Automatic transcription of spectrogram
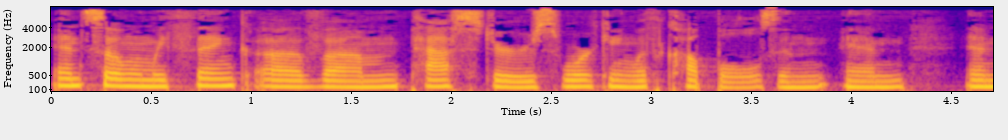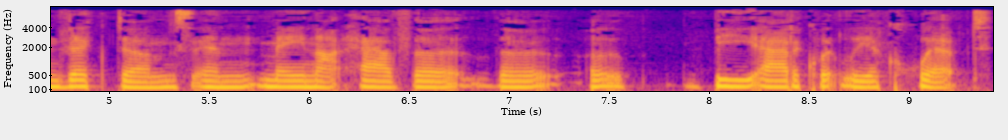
And so when we think of um, pastors working with couples and, and, and victims and may not have the, the uh, be adequately equipped,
